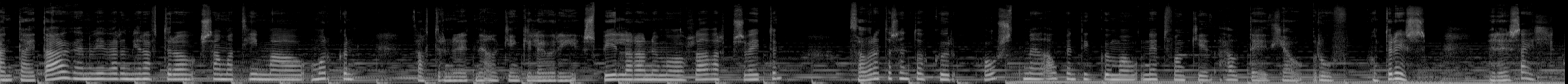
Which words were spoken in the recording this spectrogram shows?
enda í dag en við verðum hér aftur á sama tíma á morgun. Þátturinn er einni aðgengilegur í spilaranum og hlaðvarpsveitum þá er þetta að senda okkur post með ábendingum á netfangið hátdeið hjá rúf.is. Verðið sæl!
